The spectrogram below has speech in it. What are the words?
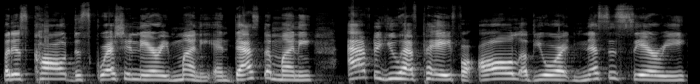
but it's called discretionary money. And that's the money after you have paid for all of your necessary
